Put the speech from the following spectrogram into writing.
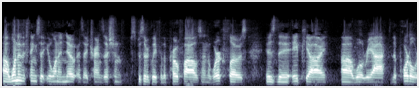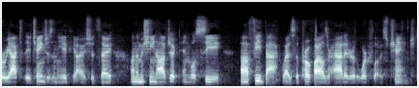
Uh, one of the things that you'll want to note as I transition specifically for the profiles and the workflows is the API uh, will react, the portal will react to the changes in the API, I should say, on the machine object, and we'll see uh, feedback as the profiles are added or the workflow is changed.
